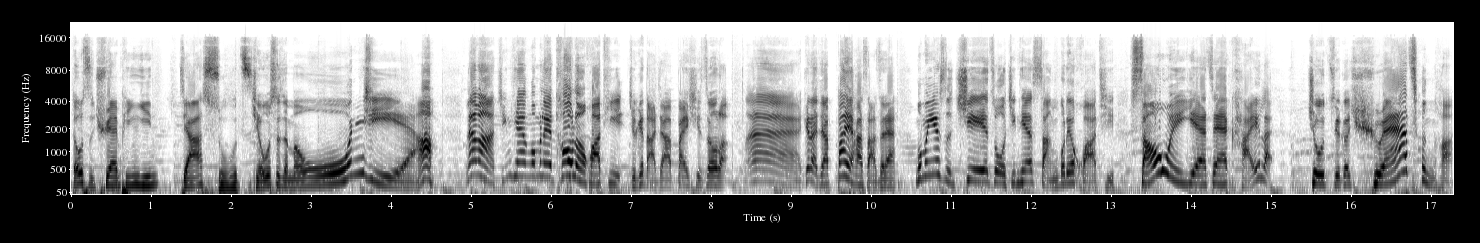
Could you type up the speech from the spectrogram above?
都是全拼音加数字。就是这么稳健啊！来嘛今天我们的讨论话题就给大家摆起走了，哎，给大家摆一下啥子呢？我们也是接着今天上午的话题，稍微延展开来，就这个圈层哈，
